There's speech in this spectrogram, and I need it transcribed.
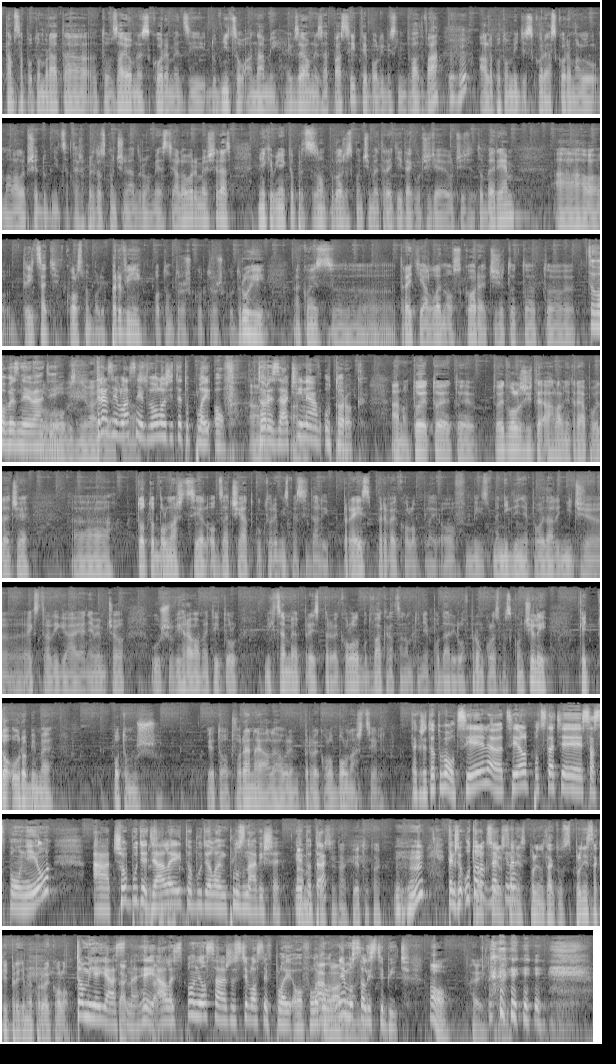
tam sa potom ráta to vzájomné skore medzi Dubnicou a nami. Hej, vzájomné zápasy, tie boli myslím 2-2, uh-huh. ale potom ide skore a skore mal, mala lepšie Dubnica, takže preto skončili na druhom mieste. Ale hovorím ešte raz, mne keby niekto pred sezónou povedal, že skončíme tretí, tak určite, určite to beriem a 30 kôl sme boli prvý, potom trošku, trošku druhý, nakoniec uh, tretí, ale len o skore, čiže to, to, to, to vôbec nevadí. To vôbec nevadí Teraz je vlastne dôležité to play-off, áno, ktoré začína áno, v útorok. Áno, áno to, je, to, je, to, je, to je dôležité a hlavne treba povedať, že uh, toto bol náš cieľ od začiatku, ktorý my sme si dali prejsť prvé kolo play-off. My sme nikdy nepovedali nič e, extra liga, ja neviem čo, už vyhrávame titul. My chceme prejsť prvé kolo, lebo dvakrát sa nám to nepodarilo. V prvom kole sme skončili. Keď to urobíme, potom už je to otvorené, ale hovorím, prvé kolo bol náš cieľ. Takže toto bol cieľ. Cieľ v podstate sa splnil a čo bude presne ďalej, tak. to bude len plus navyše. Je Áno, to tak? tak, je to tak. Uh-huh. Takže útorok no, začína... sa nesplnil takto. Splní sa, keď prejdeme prvé kolo. To mi je jasné, tak, hej, tak. ale splnil sa, že ste vlastne v play-off, lebo áno, áno, nemuseli áno. ste byť. No, hej.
